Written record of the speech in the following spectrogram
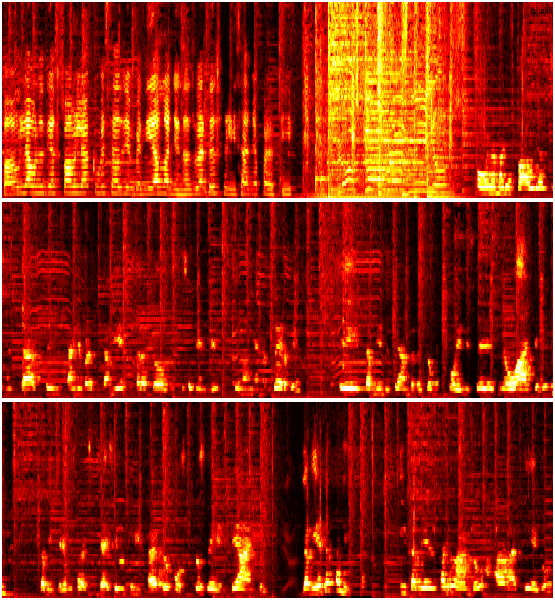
Paula. Buenos días Paula, ¿cómo estás? Bienvenida a Mañanas Verdes, feliz año para ti. Los pobres niños. Hola María Paula, ¿cómo estás? Feliz año para ti también y para todos nuestros oyentes de Mañanas Verdes. Eh, también deseándoles lo mejor en este nuevo año. También queremos saber si ya hicieron su lista de propósitos de este año. La mía ya está lista y también saludando a Diego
